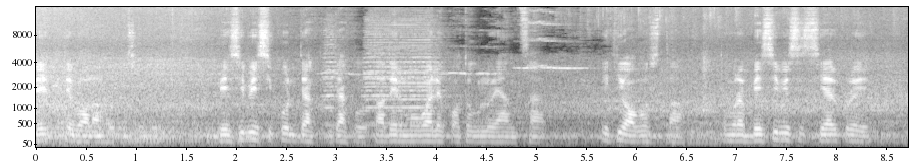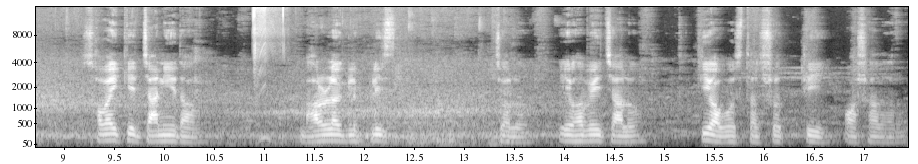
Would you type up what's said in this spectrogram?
লিখতে বলা হচ্ছে। বেশি বেশি করে দেখ, দেখো, তাদের মোবাইলে কতগুলো অ্যান্সার এ কী অবস্থা? তোমরা বেশি বেশি শেয়ার করে সবাইকে জানিয়ে দাও। ভালো লাগলে প্লিজ চলো, এভাবেই চালো। কি অবস্থা? সত্যি অসাধারণ।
